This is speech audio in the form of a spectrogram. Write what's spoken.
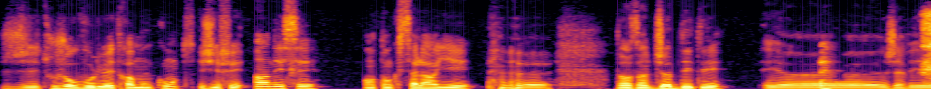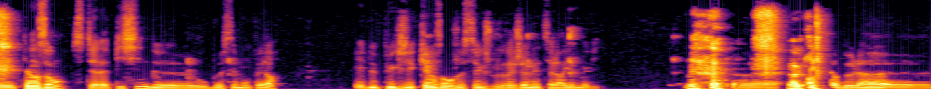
j'ai toujours voulu être à mon compte. J'ai fait un essai en tant que salarié dans un job d'été. Et euh, j'avais 15 ans. C'était à la piscine de, où bossait mon père. Et depuis que j'ai 15 ans, je sais que je voudrais jamais être salarié de ma vie. Euh, à partir de là, euh,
